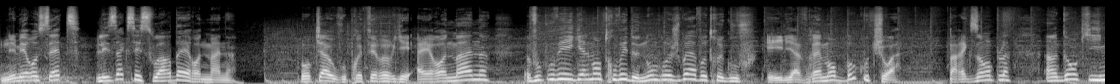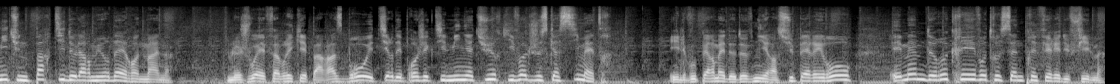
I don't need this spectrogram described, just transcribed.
Numéro 7. Les accessoires d'Iron Man. Au cas où vous préféreriez Iron Man, vous pouvez également trouver de nombreux jouets à votre goût, et il y a vraiment beaucoup de choix. Par exemple, un gant qui imite une partie de l'armure d'Iron Man. Le jouet est fabriqué par Hasbro et tire des projectiles miniatures qui volent jusqu'à 6 mètres. Il vous permet de devenir un super-héros et même de recréer votre scène préférée du film.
